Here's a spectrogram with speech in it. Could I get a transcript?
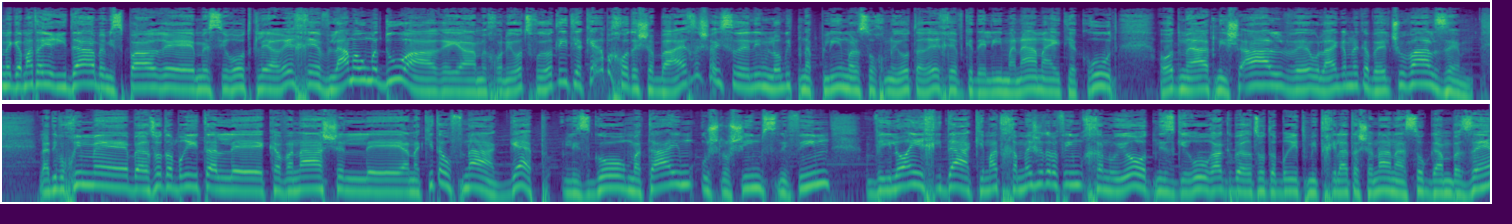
מגמת הירידה במספר uh, מסירות כלי הרכב. למה ומדוע? הרי המכוניות צפויות להתייקר בחודש הבא. איך זה שהישראלים לא מתנפלים על סוכנויות הרכב כדי להימנע מההתייקרות? עוד מעט נשאל ואולי גם נקבל תשובה על זה. לדיווחים אה, בארצות הברית על אה, כוונה של אה, ענקית האופנה, גאפ, לסגור 230 סניפים. והיא לא היחידה, כמעט 5,000 חנויות נסגרו רק בארצות הברית מתחילת השנה, נעסוק גם בזה.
